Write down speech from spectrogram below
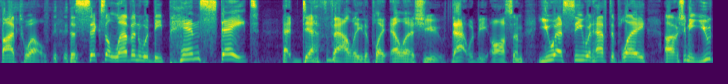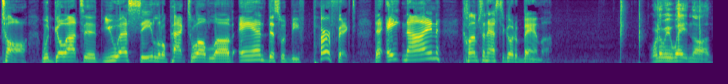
5-12. the 6-11 would be Penn State at Death Valley to play LSU. That would be awesome. USC would have to play, uh, excuse me, Utah would go out to USC, little Pac 12 love, and this would be perfect. The 8 9, Clemson has to go to Bama. What are we waiting on?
